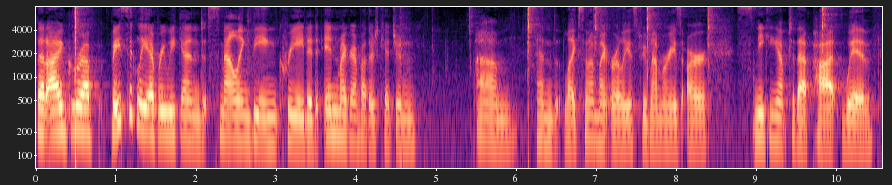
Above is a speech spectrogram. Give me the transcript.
that I grew up basically every weekend smelling being created in my grandfather's kitchen. Um, and like some of my earliest food memories are sneaking up to that pot with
